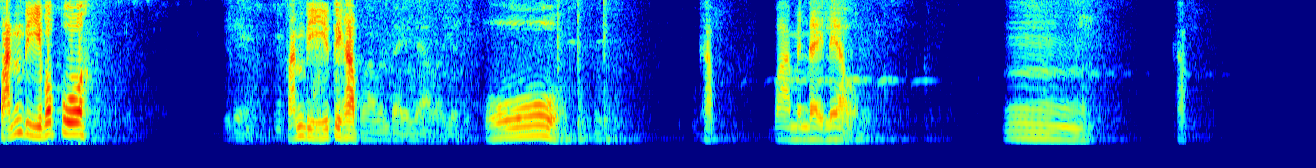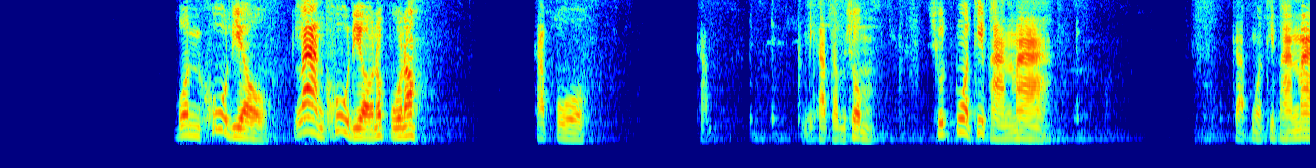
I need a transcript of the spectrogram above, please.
ฝันดีปะปูฝันดีติครับ ว่ามันได้แล้วอะเยอะ โอ้ครับ ว่ามันได้แล้ว อืม ครับ บนคู่เดียว ล่างคู่เดียวเนาะปูเนาะ ครับปู ครับ นี่ครับท่านผู้ชม ชุดงวดที่ผ่านมา กับงวดที่ผ่านมา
